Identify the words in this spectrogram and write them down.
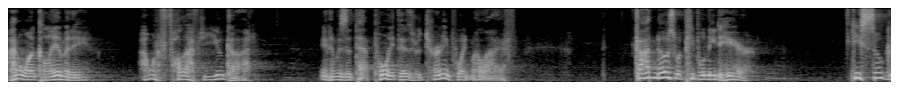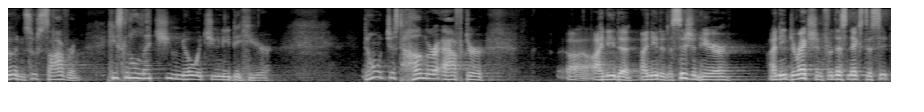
I don't want calamity. I want to follow after you, God. And it was at that point that was a turning point in my life. God knows what people need to hear. He's so good and so sovereign. He's going to let you know what you need to hear. Don't just hunger after, uh, I, need a, I need a decision here. I need direction for this next decision.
